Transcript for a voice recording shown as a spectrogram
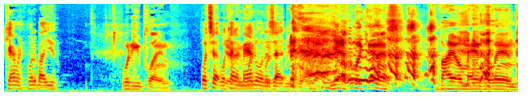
Cameron, what about you? What are you playing? What's that? What Yeah, kind of what- mandolin what- is that? yeah, yeah, what kind of viol mandolin?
